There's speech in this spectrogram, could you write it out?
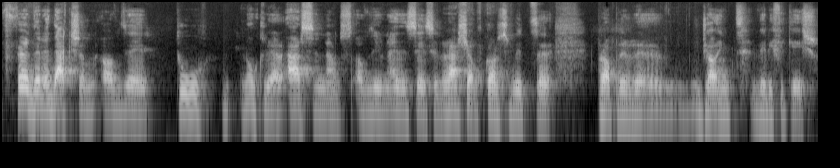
further reduction of the two nuclear arsenals of the United States and Russia, of course, with uh, proper uh, joint verification.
